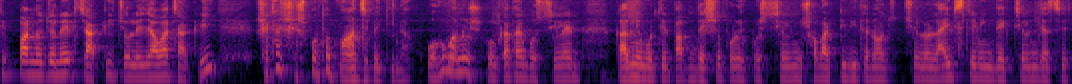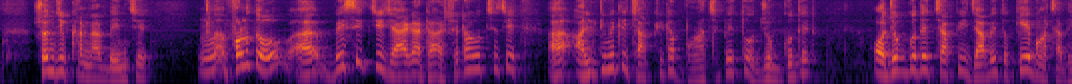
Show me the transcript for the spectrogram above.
তিপ্পান্ন জনের চাকরি চলে যাওয়া চাকরি, সেটা শেষ পর্যন্ত বাঁচবে কি না? বহু মানুষ কলকাতায় বসছিলেন গান্ধী মূর্তির পাদদেশে পড়ে বসছিলেন, সবার টিভিতে নজর ছিল, লাইভ স্ট্রিমিং দেখছিলেন জাস্টিস সঞ্জীব খান্নার বেঞ্চে। ফলত বেসিক যে জায়গাটা, সেটা হচ্ছে যে আলটিমেটলি চাকরিটা বাঁচবে তো যোগ্যদের? অযোগ্যদের চাকরি যাবে তো কে বাঁচাবে?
